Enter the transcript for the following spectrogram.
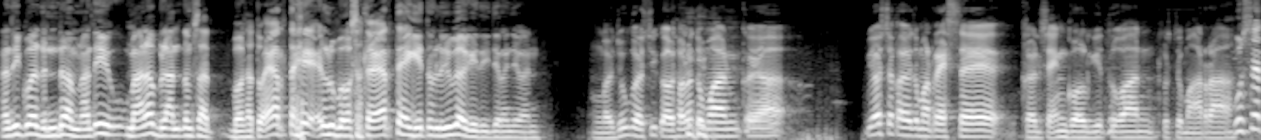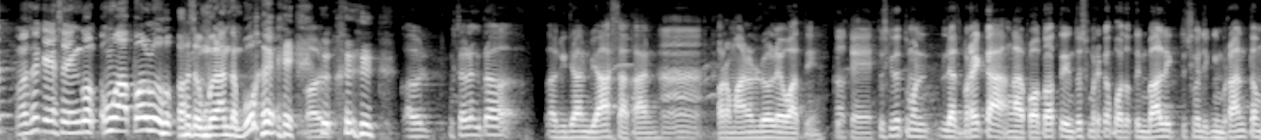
Nanti gua dendam. Nanti mana berantem saat bawa satu RT lu bawa satu RT gitu lu juga gitu jangan-jangan Enggak juga sih kalau sana cuman kayak biasa kayak cuman rese, kayak disenggol gitu kan, terus dia marah. buset maksudnya kayak senggol mau apa lu langsung berantem boleh Kalau misalnya kita lagi jalan biasa kan, ah orang mana dulu lewat nih. oke Terus kita cuma lihat mereka nggak plototin, terus mereka plototin balik, terus ngajakin berantem.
